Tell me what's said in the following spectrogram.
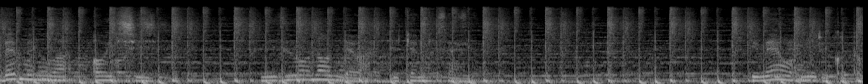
べ物はおいしい」「水を飲んではいけません」「夢を見ること。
